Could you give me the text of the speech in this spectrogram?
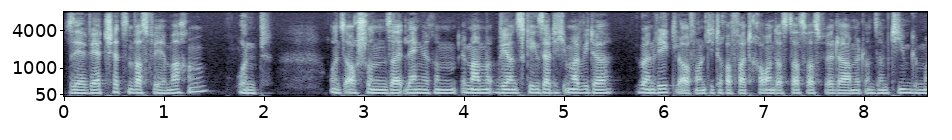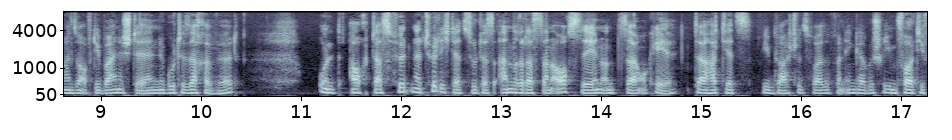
sehr wertschätzen, was wir hier machen und uns auch schon seit längerem immer, wir uns gegenseitig immer wieder über den Weg laufen und die darauf vertrauen, dass das, was wir da mit unserem Team gemeinsam auf die Beine stellen, eine gute Sache wird. Und auch das führt natürlich dazu, dass andere das dann auch sehen und sagen, okay, da hat jetzt, wie beispielsweise von Inga beschrieben, 44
